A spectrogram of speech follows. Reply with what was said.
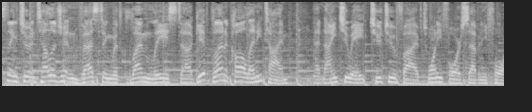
Listening to Intelligent Investing with Glenn Leest. Uh, give Glenn a call anytime at 928 225 2474.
